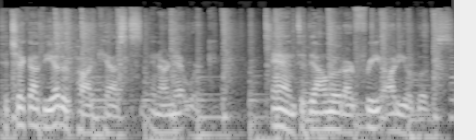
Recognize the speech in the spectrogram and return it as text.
to check out the other podcasts in our network and to download our free audiobooks.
